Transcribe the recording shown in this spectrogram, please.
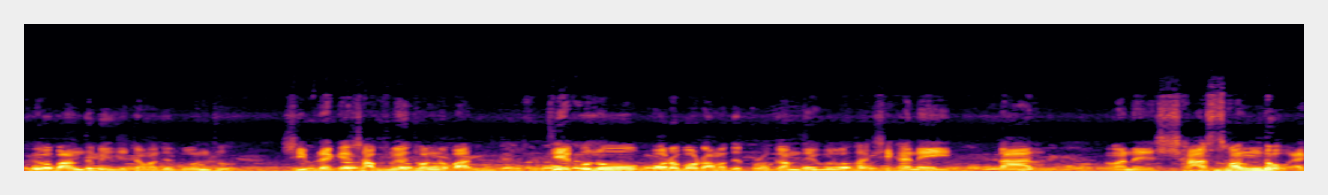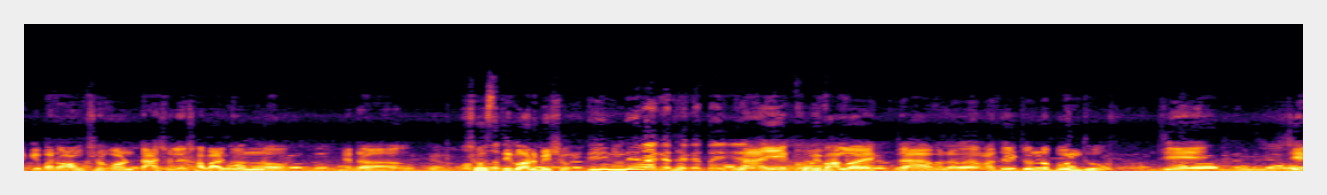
প্রিয় বান্ধবী যেটা আমাদের বন্ধু শিবরাকে সবসময় ধন্যবাদ। যে কোনো বড় বড় আমাদের প্রোগ্রাম যেগুলো হয় সেখানেই তার মানে স্বাচ্ছন্দ্য একেবারে অংশগ্রহণটা আসলে সবার জন্য একটা স্বস্তিকর বিষয়। তিন দিন আগে থেকে তাই না এ খুবই ভালো একটা মানে আমাদের জন্য বন্ধু। যে যে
